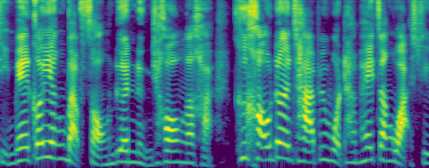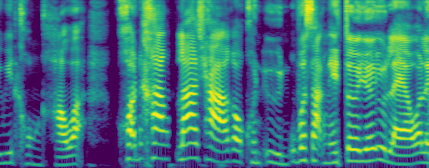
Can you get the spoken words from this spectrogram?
ศีเมษก็ยังแบบสองเดือนหนึ่งช่องอะค่ะ คือเขาเดินช้าไปหมดทำให้จังหวะชีวิตของเขาอะค่อนข้างล่าช้ากว่าคนอื่น อุปสรรคในยเจอเยอะอยู่แล้วอะไร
